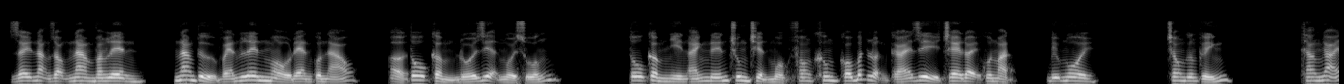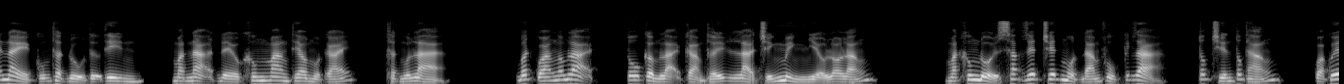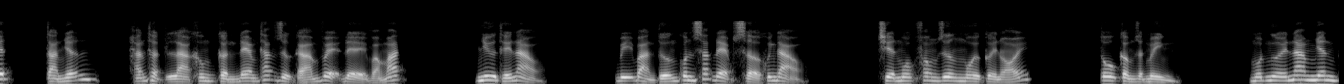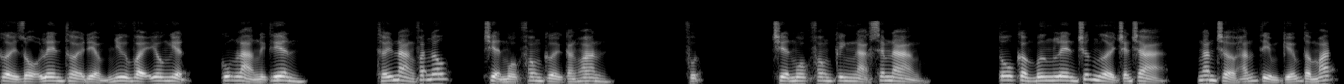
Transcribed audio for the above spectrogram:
Dây nặng giọng nam vang lên, nam tử vén lên màu đen quần áo, ở tô cầm đối diện ngồi xuống. Tô cầm nhìn ánh nến trung triển mục phong không có bất luận cái gì che đậy khuôn mặt, bĩu môi. Trong gương kính, thằng ngãi này cũng thật đủ tự tin, mặt nạ đều không mang theo một cái, thật muốn là. Bất quá ngẫm lại, tô cầm lại cảm thấy là chính mình nhiều lo lắng. Mặt không đổi sắc giết chết một đám phục kích giả, tốc chiến tốc thắng, quả quyết, tàn nhẫn, hắn thật là không cần đem thác dự cám vệ để vào mắt. Như thế nào? Bị bản tướng quân sắc đẹp sở khuynh đảo. Triển mục phong dương môi cười nói. Tô cầm giật mình. Một người nam nhân cười rộ lên thời điểm như vậy yêu nghiệt, cũng là nghịch thiên. Thấy nàng phát ngốc, triển mục phong cười càng hoan. Phụt. Triển mục phong kinh ngạc xem nàng. Tô cầm bưng lên trước người chén trà, ngăn trở hắn tìm kiếm tầm mắt.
